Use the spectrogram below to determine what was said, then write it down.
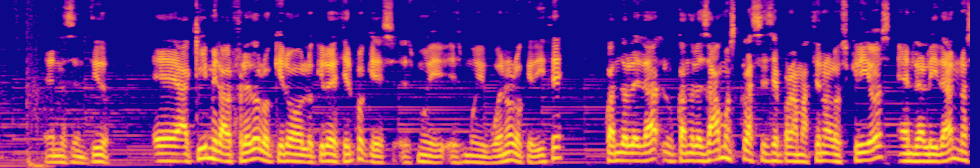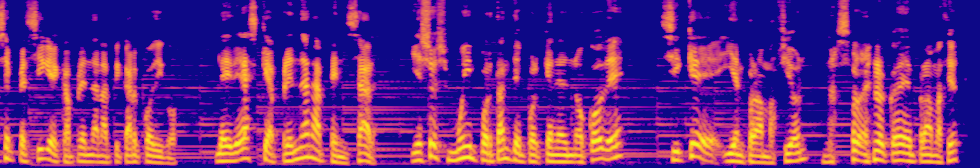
en ese sentido. Eh, aquí, mira, Alfredo, lo quiero, lo quiero decir porque es, muy, es muy bueno lo que dice. Cuando, le da, cuando les damos clases de programación a los críos, en realidad no se persigue que aprendan a picar código. La idea es que aprendan a pensar. Y eso es muy importante porque en el no-code sí que, y en programación, no solo en el no-code de programación,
